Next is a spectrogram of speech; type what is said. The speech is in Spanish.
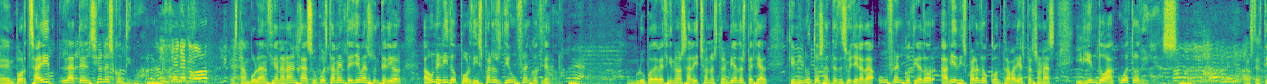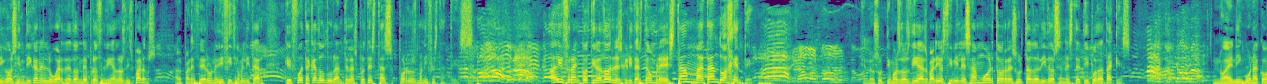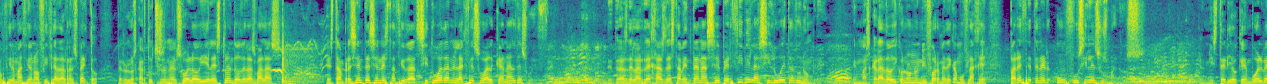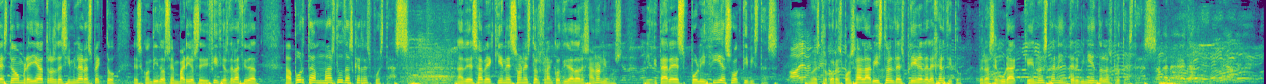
En Port Said la tensión es continua. Esta ambulancia naranja supuestamente lleva en su interior a un herido por disparos de un francotirador. Un grupo de vecinos ha dicho a nuestro enviado especial que minutos antes de su llegada un francotirador había disparado contra varias personas hiriendo a cuatro de ellas. Los testigos indican el lugar de donde procedían los disparos, al parecer un edificio militar que fue atacado durante las protestas por los manifestantes. Hay francotiradores, grita este hombre, están matando a gente. En los últimos dos días varios civiles han muerto o resultado heridos en este tipo de ataques. No hay ninguna confirmación oficial al respecto, pero los cartuchos en el suelo y el estruendo de las balas están presentes en esta ciudad situada en el acceso al canal de Suez. Detrás de las rejas de esta ventana se percibe la silueta de un hombre. Enmascarado y con un uniforme de camuflaje, parece tener un fusil en sus manos. El misterio que envuelve a este hombre y a otros de similar aspecto, escondidos en varios edificios de la ciudad, aporta más dudas que respuestas. Nadie sabe quiénes son estos francotiradores anónimos, militares, policías o activistas. Nuestro corresponsal ha visto el despliegue del ejército, pero asegura que no están interviniendo en las protestas.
